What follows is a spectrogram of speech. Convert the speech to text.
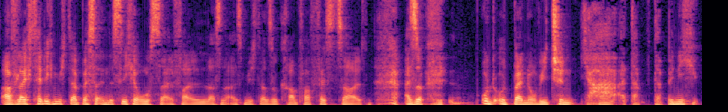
aber vielleicht hätte ich mich da besser in das Sicherungsseil fallen lassen, als mich da so krampfhaft festzuhalten. Also, und, und bei Norwegian, ja, da, da bin ich,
